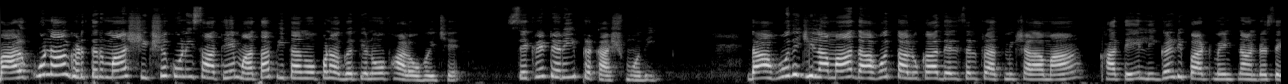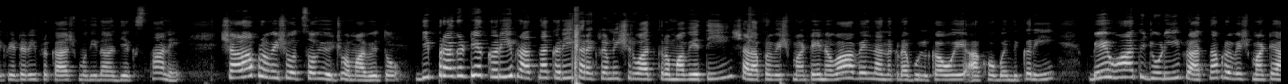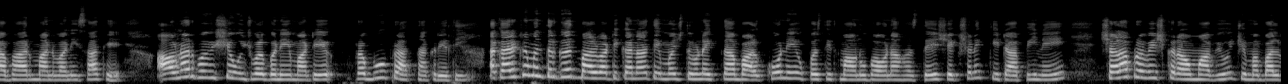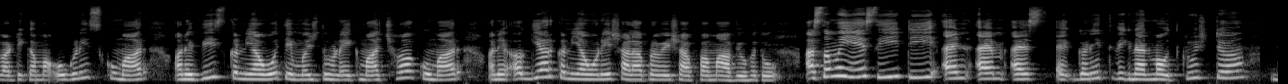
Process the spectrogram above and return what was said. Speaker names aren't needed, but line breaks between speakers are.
બાળકોના ઘડતરમાં શિક્ષકોની સાથે માતા પિતાનો પણ અગત્યનો ફાળો હોય છે. સેક્રેટરી પ્રકાશ મોદી. દાહોદ જિલ્લામાં દાહોદ તાલુકા દેલસલ પ્રાથમિક શાળામાં ખાતે લીગલ ડિપાર્ટમેન્ટના અંડર સેક્રેટરી પ્રકાશ મોદીના અધ્યક્ષ સ્થાને શાળા પ્રવેશોત્સવ યોજવામાં આવ્યો હતો. દીપ પ્રાગટ્ય કરી પ્રાર્થના કરી કાર્યક્રમની શરૂઆત કરવામાં આવી હતી. શાળા પ્રવેશ માટે નવા આવેલ નાનકડા ભૂલકાઓએ આંખો બંધ કરી બે હાથ જોડી પ્રાર્થના પ્રવેશ માટે આભાર માનવાની સાથે આવનાર ભવિષ્ય ઉજ્જવળ બને માટે પ્રભુ પ્રાર્થના કરી હતી. આ કાર્યક્રમ અંતર્ગત બાળવાટિકાના તેમજ ધોરણ એકના બાળકોને ઉપસ્થિત મહાનુભાવોના હસ્તે શૈક્ષણિક કીટ આપીને શાળા પ્રવેશ કરાવવામાં આવ્યો, જેમાં બાલવાટિકામાં ઓગણીસ કુમાર અને વીસ કન્યાઓ તેમજ ધોરણ એકમાં છ કુમાર અને અગિયાર કન્યાઓને શાળા પ્રવેશ આપવામાં આવ્યો હતો. આ સમયે સીટી એન એમ એસ ગણિત વિજ્ઞાનમાં ઉત્કૃષ્ટ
